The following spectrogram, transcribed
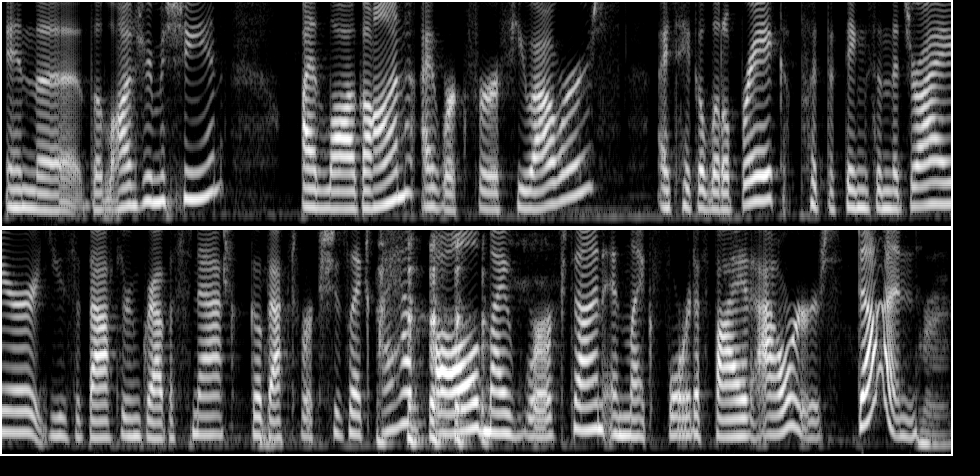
in the the laundry machine. I log on. I work for a few hours. I take a little break, put the things in the dryer, use the bathroom, grab a snack, go back to work. She's like, I have all my work done in like four to five hours. Done. Right.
